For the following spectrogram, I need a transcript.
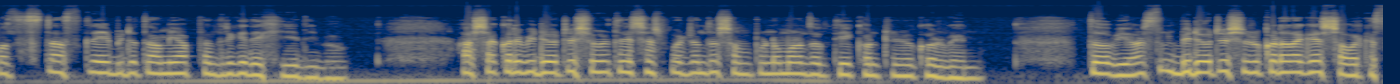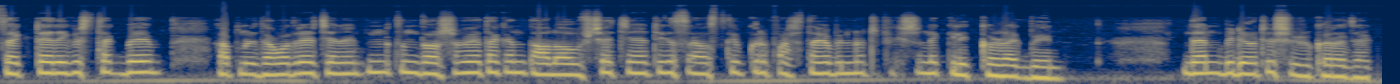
প্রসেসটা আজকে এই ভিডিওতে আমি আপনাদেরকে দেখিয়ে দিব। আশা করি ভিডিওটি শুরু থেকে শেষ পর্যন্ত সম্পূর্ণ মনোযোগ দিয়ে কন্টিনিউ করবেন। তো ভিউয়ার্স ভিডিওটি শুরু করার আগে সবার কাছে একটাই রিকোয়েস্ট থাকবে। আপনি যদি আমাদের এই চ্যানেলটি নতুন দর্শক হয়ে থাকেন, তাহলে অবশ্যই চ্যানেলটিকে সাবস্ক্রাইব করে পাশে থাকা বেল নোটিফিকেশনে ক্লিক করে রাখবেন। দেন ভিডিওটি শুরু করা যাক।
